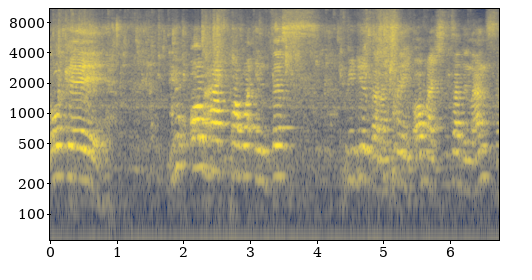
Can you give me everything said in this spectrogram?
Okay. You all have power in this videos that I'm saying. All my sister didn't answer.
